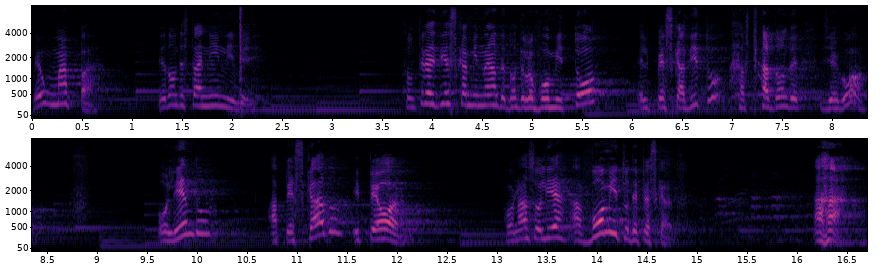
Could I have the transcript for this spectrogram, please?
É um mapa de onde está Nínive. São três dias caminhando, onde ele vomitou o pescadito, hasta onde chegou. Olhando a pescado e pior, Jonás olhia a vômito de pescado. Ajá.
